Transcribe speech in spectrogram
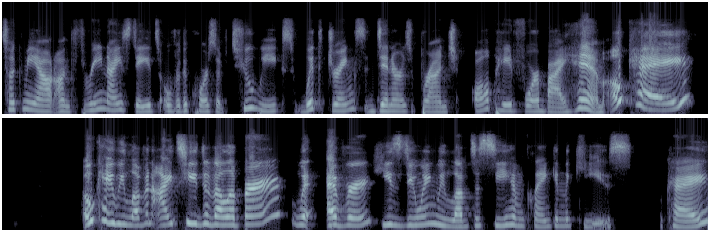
Took me out on three nice dates over the course of two weeks with drinks, dinners, brunch, all paid for by him. Okay. Okay, we love an IT developer. Whatever he's doing, we love to see him clanking the keys. Okay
